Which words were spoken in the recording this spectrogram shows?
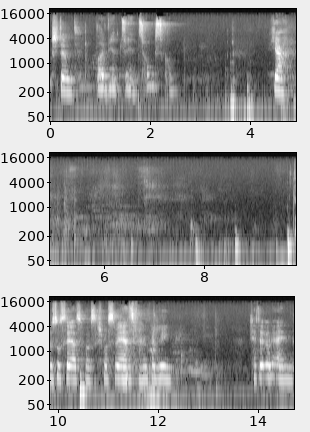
Stimmt. wollen wir zu den Songs kommen. Ja. Du suchst ja erst was. Ich muss mir erst mal überlegen. Ich hatte irgendeinen.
